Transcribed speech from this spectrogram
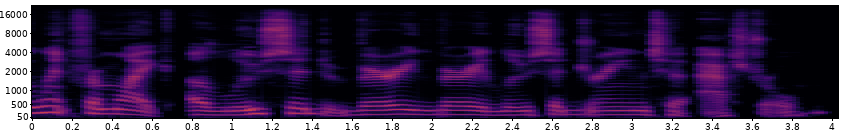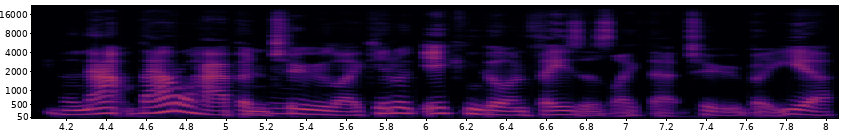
went from like a lucid very very lucid dream to astral and that that'll happen Mhm. too like it it can go in phases like that too but yeah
